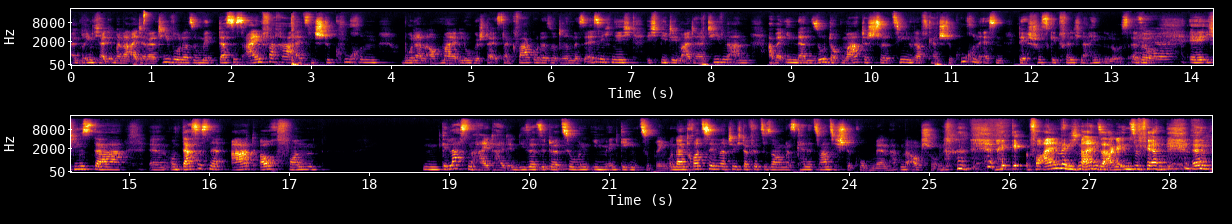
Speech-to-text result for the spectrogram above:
Dann bringe ich halt immer eine Alternative oder so mit. Das ist einfacher als ein Stück Kuchen, wo dann auch mal, logisch, da ist dann Quark oder so drin, das esse ich mhm. nicht. Ich biete ihm Alternativen an, aber ihn dann so dogmatisch zu erziehen, du darfst kein Stück Kuchen essen, der Schuss geht völlig nach hinten los. Also äh, ich muss da, äh, und das ist eine Art auch von Gelassenheit halt in dieser Situation ihm entgegenzubringen. Und dann trotzdem natürlich dafür zu sorgen, dass keine 20 Stück Kuchen werden. Hatten wir auch schon. Vor allem, wenn ich Nein sage. Insofern ähm,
